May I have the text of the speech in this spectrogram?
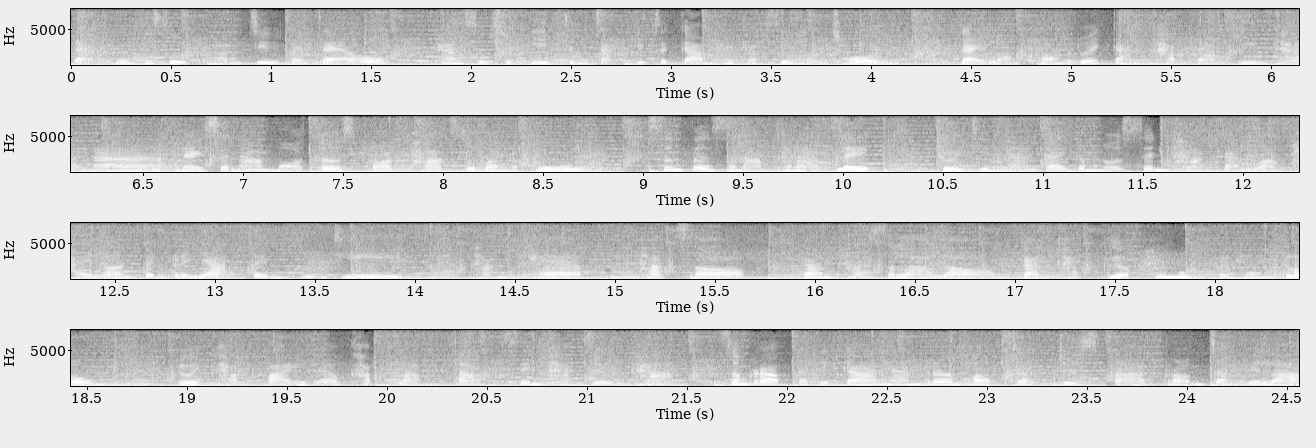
แต่เพื่อพิสูจน์ความจิ๋วแต่แจ๋วทางซูซูกิจึงจัดกิจกรรมให้กับสื่อมวลชน ได้ลองของด้วยการขับแบบยิงคาหน้า ในสนามมอเตอร์สปอร์ตพาร์คสุวรรณภูมิ ซึ่งเป็นสนามขนาดเล็ก โดยทีมงานได้กำหนดเส้นทางการวางไพลอนเป็นระยะเต็มพื้นที่ทางแคบ หักศอก การขับสลาลอม การขับเกือบให้หมุนเป็นวงกลม โดยขับไปแล้วขับกลับตามเส้นทางเดิมค่ะสำหรับกติกานั้นเริ่มออกจากจุดสตาร์ทพร้อมจับเวลา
